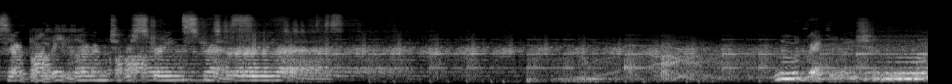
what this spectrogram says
helps our body learn to restrain stress. Mood regulation.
